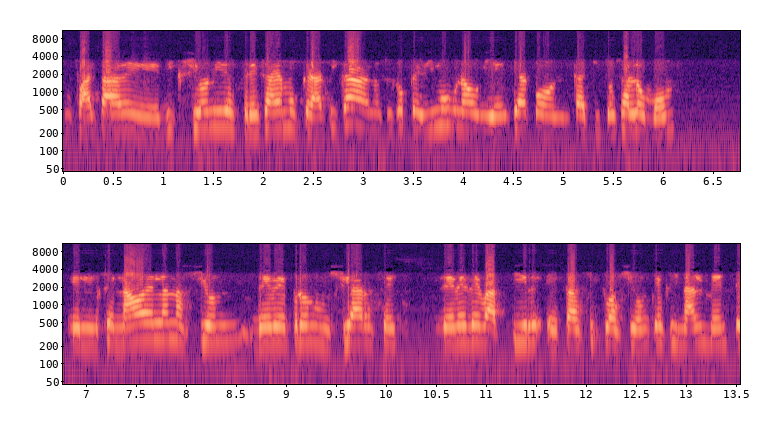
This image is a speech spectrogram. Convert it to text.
su falta de dicción y destreza democrática, nosotros pedimos una audiencia con Cachito Salomón. El Senado de la Nación debe pronunciarse, debe debatir esta situación que finalmente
